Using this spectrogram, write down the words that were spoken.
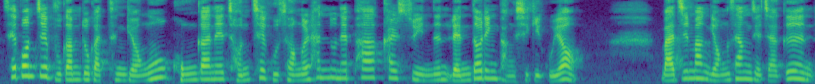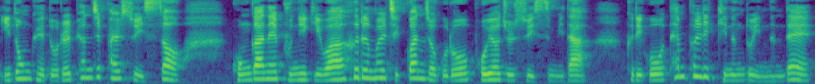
세 번째 부감도 같은 경우 공간의 전체 구성을 한눈에 파악할 수 있는 렌더링 방식이고요. 마지막 영상 제작은 이동 궤도를 편집할 수 있어 공간의 분위기와 흐름을 직관적으로 보여줄 수 있습니다. 그리고 템플릿 기능도 있는데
